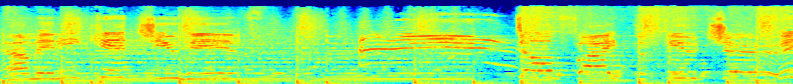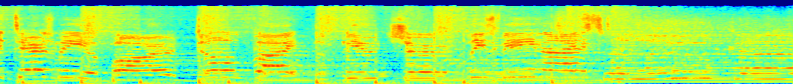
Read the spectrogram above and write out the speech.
How many kids you have? Don't fight the future, it tears me apart. Don't fight the future, please be nice to Luka.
